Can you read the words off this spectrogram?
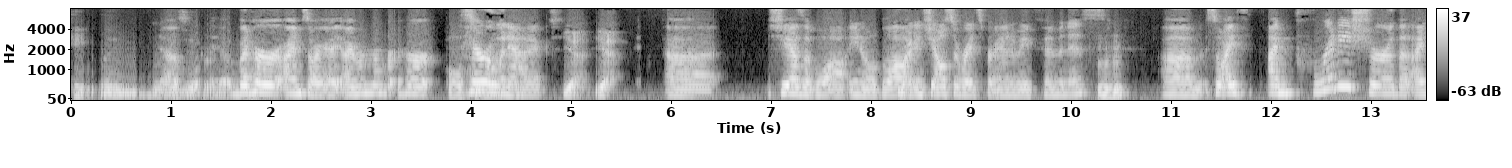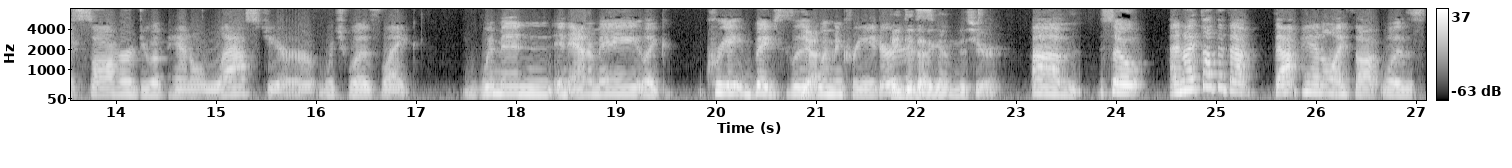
Caitlin. no, or- but her I'm sorry, I, I remember her Also heroin remember- addict. Yeah, yeah. Uh she has a blog, you know, a blog Right. and she also writes for Anime Feminists. Mhm. Um so I I'm pretty sure that I saw her do a panel last year which was like women in anime like create basically Yeah. women creators. They did that again this year. Um, so, and I thought that that, that panel I thought was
